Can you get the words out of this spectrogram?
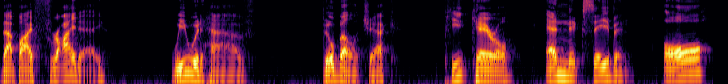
that by Friday we would have Bill Belichick, Pete Carroll, and Nick Saban all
